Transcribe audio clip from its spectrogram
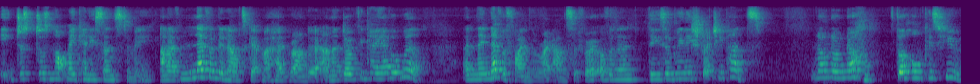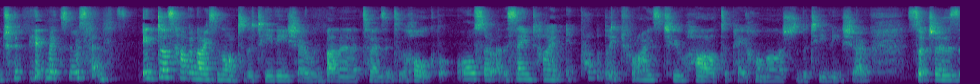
It just does not make any sense to me and I've never been able to get my head around it and I don't think I ever will. And they never find the right answer for it other than these are really stretchy pants. No, no, no. The Hulk is huge. it makes no sense. It does have a nice nod to the TV show when Banner turns into the Hulk, but also at the same time it probably tries too hard to pay homage to the TV show, such as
